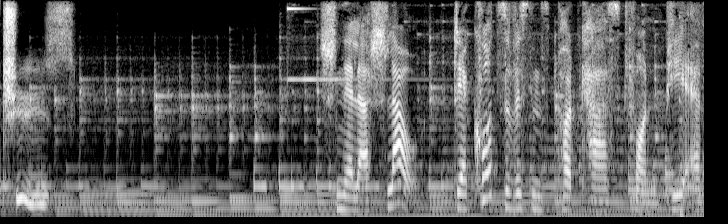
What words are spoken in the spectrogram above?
Tschüss. Schneller Schlau, der kurze Wissenspodcast von PM.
